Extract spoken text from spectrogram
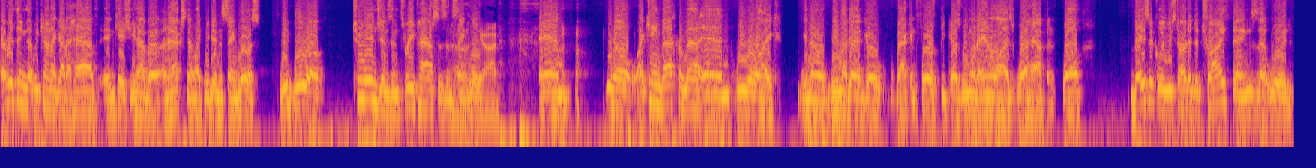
everything that we kind of got to have in case you have a, an accident like we did in St. Louis. We blew up two engines in three passes in St. Oh, Louis, God. and you know I came back from that and we were like, you know, me and my dad go back and forth because we want to analyze what happened. Well, basically we started to try things that would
